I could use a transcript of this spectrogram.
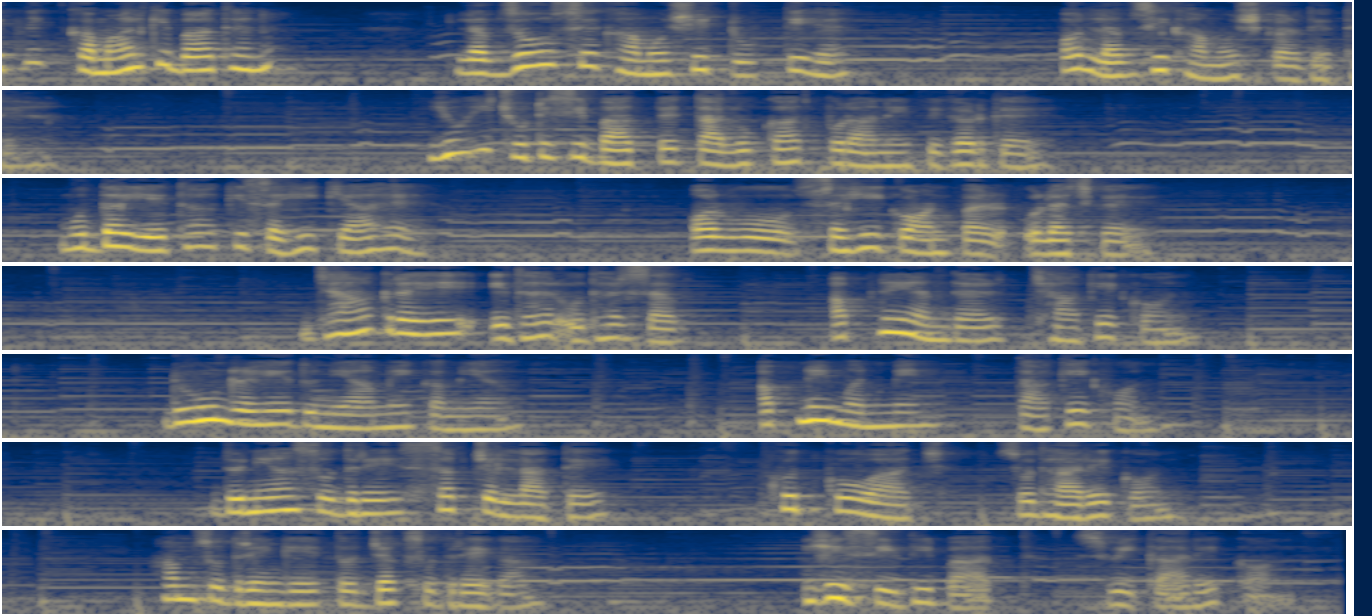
कितनी कमाल की बात है ना। लफ्जों से खामोशी टूटती है और लफ्ज ही खामोश कर देते हैं। यूँ ही छोटी सी बात पे ताल्लुकात पुराने बिगड़ गए। मुद्दा ये था कि सही क्या है और वो सही कौन पर उलझ गए। झाँक रहे इधर उधर सब, अपने अंदर झांके कौन? ढूंढ रहे दुनिया में कमियाँ अपने मन में ताके कौन? दुनिया सुधरे सब चिल्लाते, खुद को आज सुधारे कौन? हम सुधरेंगे तो जग सुधरेगा, ये सीधी बात स्वीकारे कौन?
